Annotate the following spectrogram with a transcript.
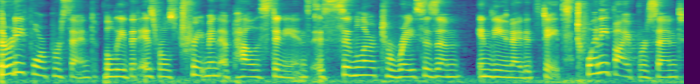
34% believe that Israel's treatment of Palestinians is similar to racism in the United States. 25%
